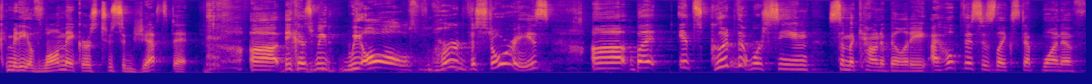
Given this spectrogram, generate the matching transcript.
committee of lawmakers to suggest it, uh, because we we all heard the stories. Uh, but it's good that we're seeing some accountability. I hope this is like step one of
